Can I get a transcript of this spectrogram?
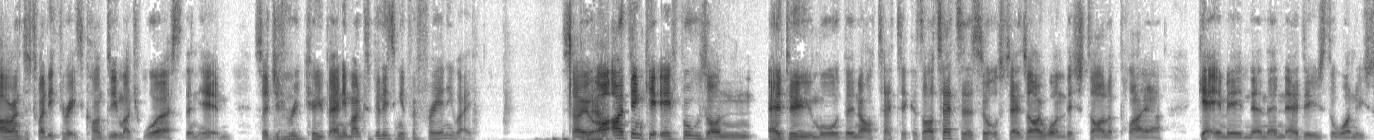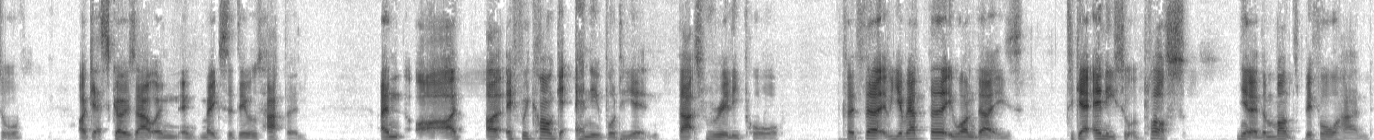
our under 23s can't do much worse than him. So just Mm. recoup any money because we're losing him for free anyway. So Yeah. I, I think it, it falls on Edu more than Arteta because Arteta sort of says, "I want this style of player, get him in," and then Edu's the one who sort of, I guess, goes out and, and makes the deals happen. And I, I, if we can't get anybody in, that's really poor. For thirty, you had thirty-one days to get any sort of plus, you know, the month beforehand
